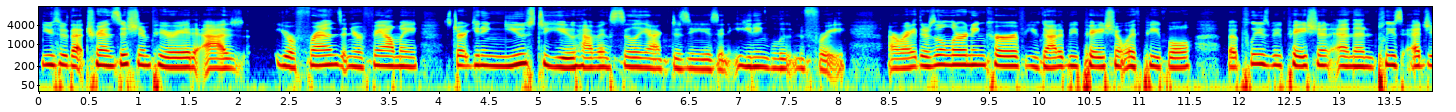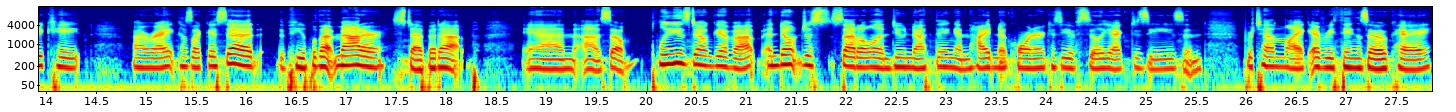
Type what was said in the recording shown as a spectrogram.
you through that transition period as your friends and your family start getting used to you having celiac disease and eating gluten free. All right, there's a learning curve. You got to be patient with people, but please be patient and then please educate. All right, because like I said, the people that matter step it up. And uh, so please don't give up and don't just settle and do nothing and hide in a corner because you have celiac disease and pretend like everything's okay.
